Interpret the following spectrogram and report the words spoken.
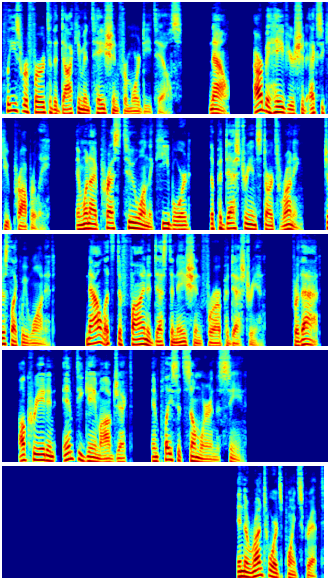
please refer to the documentation for more details. Now, our behavior should execute properly, and when I press 2 on the keyboard, the pedestrian starts running, just like we wanted. Now let's define a destination for our pedestrian. For that, I'll create an empty game object and place it somewhere in the scene. In the run towards point script,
